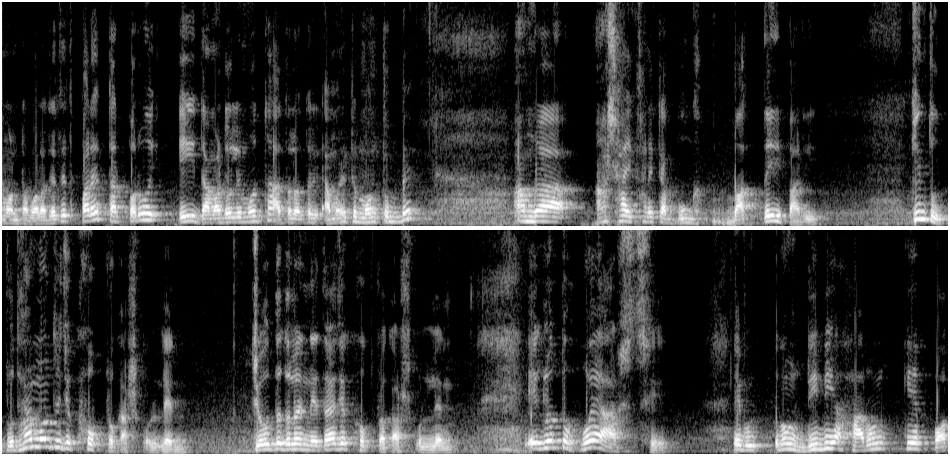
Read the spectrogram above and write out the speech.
এমনটা বলা যেতে পারে। তারপরেও এই ডামাডোলের মধ্যে আদালতের এমন একটা মন্তব্যে আমরা আশায় খানিকটা বুক বাঁধতেই পারি। কিন্তু প্রধানমন্ত্রী যে ক্ষোভ প্রকাশ করলেন, চৌদ্দ দলের নেতারা যে ক্ষোভ প্রকাশ করলেন এগুলো তো হয়ে আসছে। এবং এবং ডিবি হারুনকে পদ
